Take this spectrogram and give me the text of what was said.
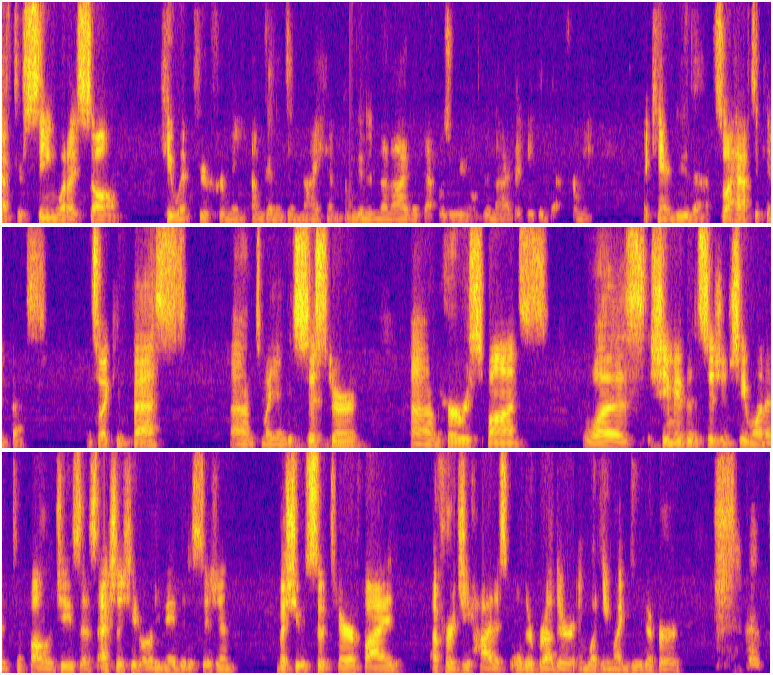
after seeing what I saw, he went through for me. I'm going to deny him. I'm going to deny that that was real, deny that he did that for me. I can't do that. So I have to confess. And so I confess um, to my youngest sister. Um, her response was she made the decision she wanted to follow Jesus. Actually, she'd already made the decision, but she was so terrified of her jihadist older brother and what he might do to her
